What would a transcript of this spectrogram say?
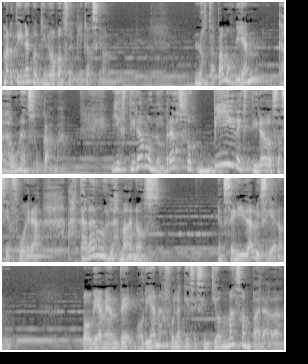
Martina continuó con su explicación. Nos tapamos bien, cada una en su cama, y estiramos los brazos bien estirados hacia afuera, hasta darnos las manos. Enseguida lo hicieron. Obviamente, Oriana fue la que se sintió más amparada.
